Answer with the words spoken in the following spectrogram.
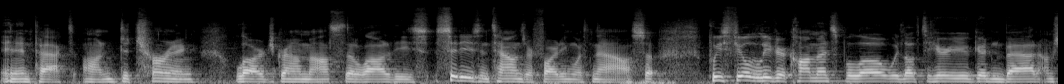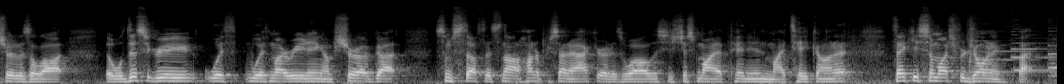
an impact on deterring large ground mounts that a lot of these cities and towns are fighting with now. So please feel to leave your comments below. We'd love to hear you, good and bad. I'm sure there's a lot that will disagree with, with my reading. I'm sure I've got some stuff that's not 100% accurate as well. This is just my opinion, my take on it. Thank you so much for joining. Bye.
